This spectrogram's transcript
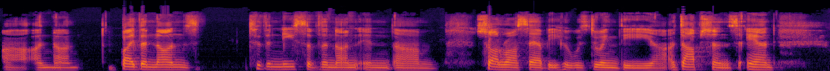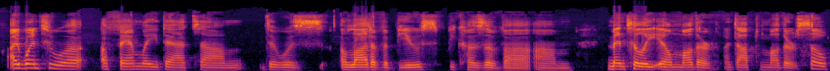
uh, a nun by the nuns to the niece of the nun in um, Sean Ross Abbey who was doing the uh, adoptions. And I went to a, a family that um, there was a lot of abuse because of a uh, um, mentally ill mother, adopt mother. So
